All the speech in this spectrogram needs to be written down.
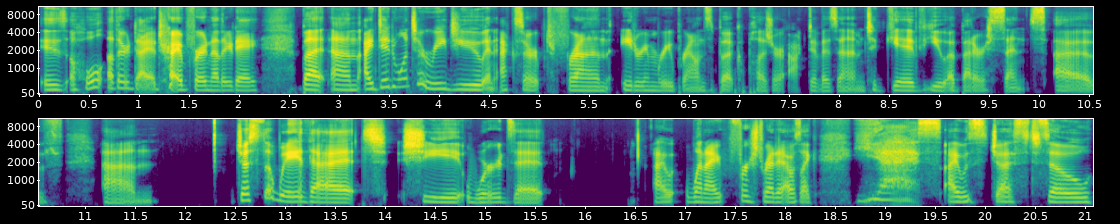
is a whole other diatribe for another day. But um, I did want to read you an excerpt from Adrienne Maree Brown's book, Pleasure Activism, to give you a better sense of um, just the way that she words it I when I first read it, I was like, yes. I was just so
